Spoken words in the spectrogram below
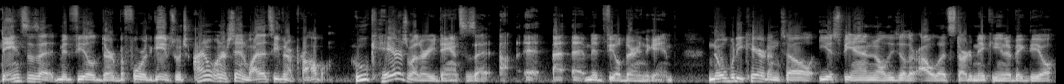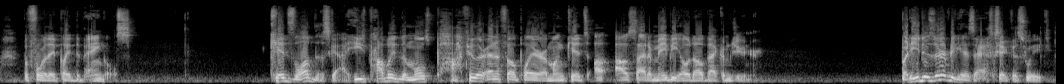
dances at midfield during, before the games, which I don't understand why that's even a problem. Who cares whether he dances at, uh, at, at, at midfield during the game? Nobody cared until ESPN and all these other outlets started making it a big deal before they played the Bengals kids love this guy. He's probably the most popular NFL player among kids outside of maybe Odell Beckham Jr. But he deserved to get his ass kicked this week.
